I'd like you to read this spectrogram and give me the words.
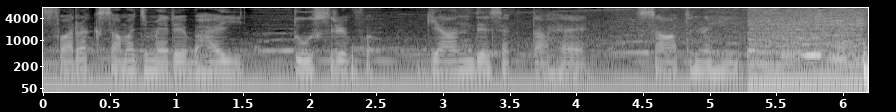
फ़र्क समझ मेरे भाई तू सिर्फ़ ज्ञान दे सकता है साथ नहीं।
